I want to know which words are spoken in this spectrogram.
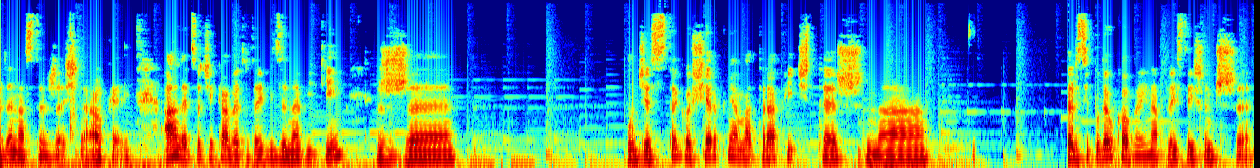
11 września, okej. Okay. Ale co ciekawe, tutaj widzę na wiki, że 20 sierpnia ma trafić też na wersji pudełkowej, na PlayStation 3.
